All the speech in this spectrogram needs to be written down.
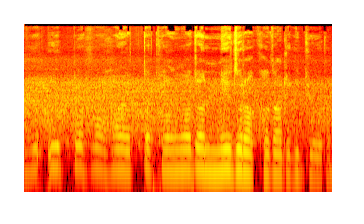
Abi ilk defa hayatta kalmadan Nether'a kadar gidiyorum.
